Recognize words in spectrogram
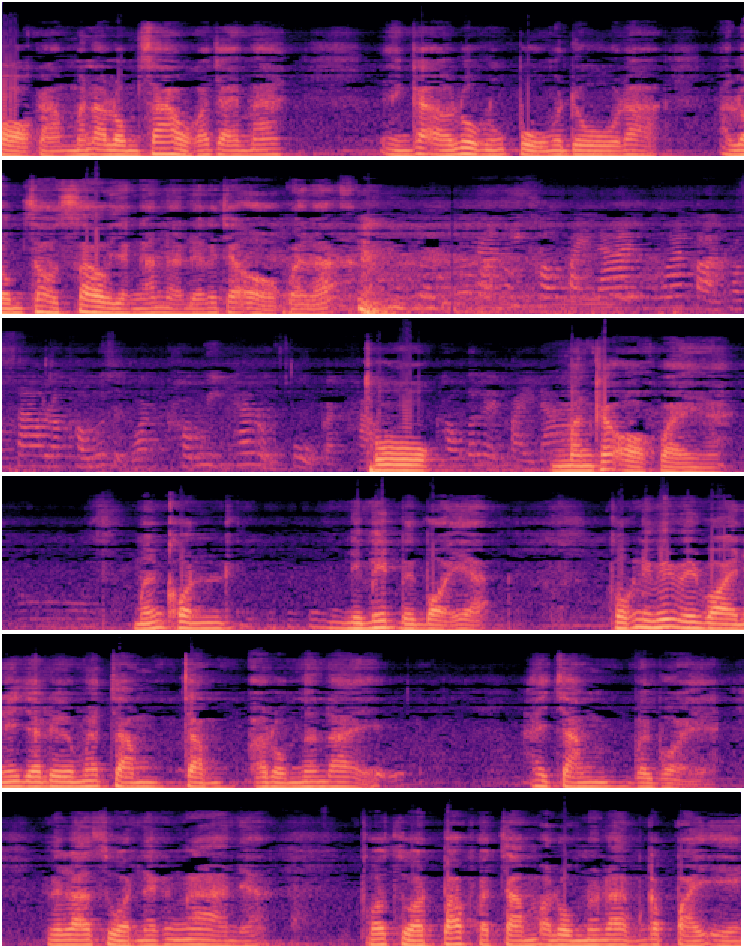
ออกอะ มันอารมณ์เศร้าเข้าใจไหม เองก็เอารูปหลวงปู่มาดูละอารมณ์เศร้าๆอย่างนั้นอะเดี๋ยวก็จะออกไปละการที่เขาไปได้เพราะว่าตอนเขาเศร้าแล้วเขารู้สึกว่าเขามีแค่หลวงปู่กับเขาถูกเขาก็เลยไปได้มันก็ออกไปไงเหมือนคนนิมิตบ่อยๆอะพวกนิมิตบ่อยๆเนี่ยอย่าลืมว่าจำจำอารมณ์นั้นได้ ให้จำบ่อยๆ เวลาสวดในข้างหน้าเนี่ยพอสวดปั๊บก็จำอารมณ์นั้นได้มันก็ไปเอง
